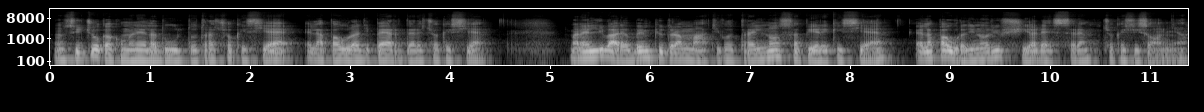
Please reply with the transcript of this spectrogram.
non si gioca come nell'adulto tra ciò che si è e la paura di perdere ciò che si è, ma nel divario ben più drammatico tra il non sapere chi si è e la paura di non riuscire ad essere ciò che si sogna.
